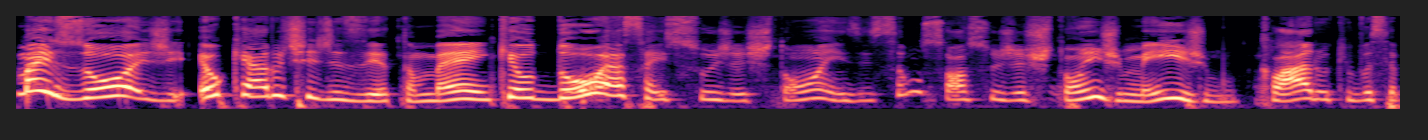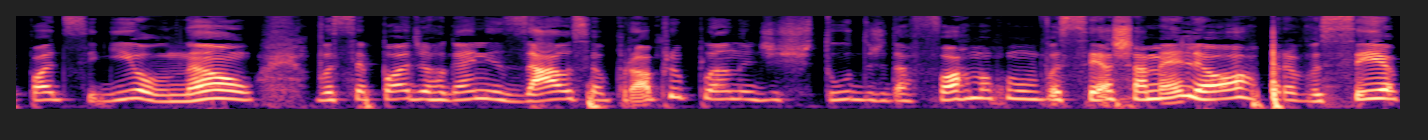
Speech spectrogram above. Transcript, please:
Mas hoje eu quero te dizer também que eu dou essas sugestões, e são só sugestões mesmo. Claro que você pode seguir ou não, você pode organizar o seu próprio plano de estudos da forma como você achar melhor para você,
